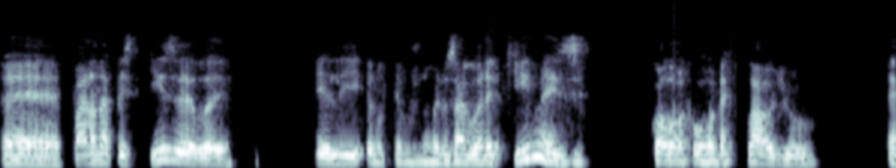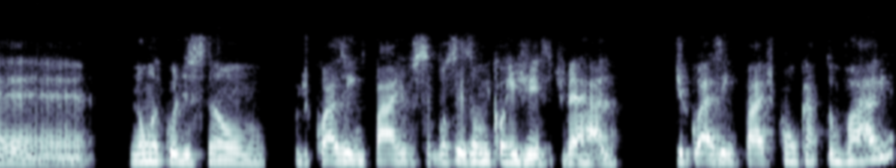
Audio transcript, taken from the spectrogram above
É, para na pesquisa, ele, eu não tenho os números agora aqui, mas coloca o Roberto Cláudio é, numa condição de quase empate, vocês vão me corrigir se eu estiver errado, de quase empate com o Capitão Wagner,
